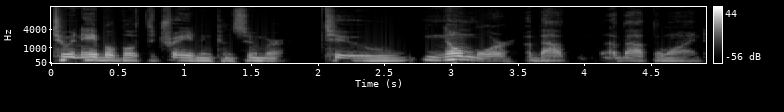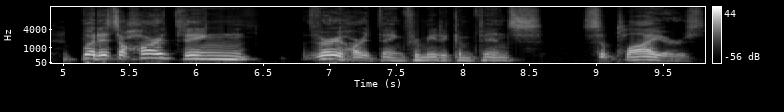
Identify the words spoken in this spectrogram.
to enable both the trade and consumer to know more about about the wine. But it's a hard thing, it's a very hard thing for me to convince suppliers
